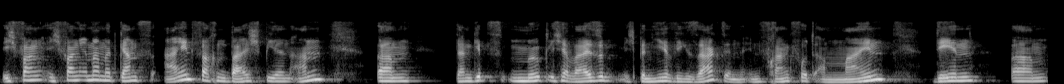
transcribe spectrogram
ich fange ich fang immer mit ganz einfachen Beispielen an. Ähm, dann gibt es möglicherweise, ich bin hier, wie gesagt, in, in Frankfurt am Main, den ähm,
